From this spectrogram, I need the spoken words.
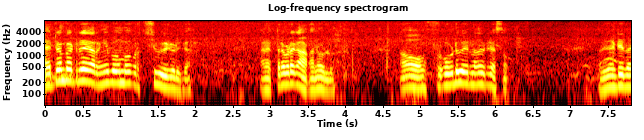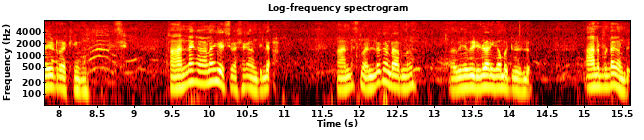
ഏറ്റവും ബെറ്റർ ഇറങ്ങി പോകുമ്പോൾ കുറച്ച് വീഡിയോ എടുക്കാം. അങ്ങനെ എത്ര ഇവിടെ കാണാനുള്ളൂ ആ ഓഫ് റോഡ് വരുന്നത് ഒരു രസം. അത് കണ്ടിട്ട് ഇതായി ട്രക്കിങ് ആനെ കാണാൻ ചോദിച്ചു പക്ഷെ കണ്ടില്ല. ആന്റെ സ്മെല്ലൊക്കെ ഉണ്ടായിരുന്നു. അത് പിന്നെ വീഡിയോയിൽ കാണിക്കാൻ പറ്റില്ലല്ലോ ആനപ്പിണ്ട കണ്ട്.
